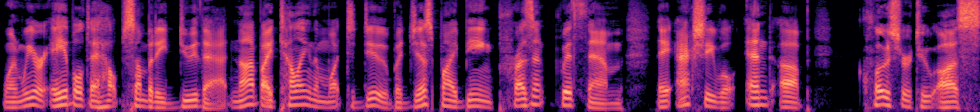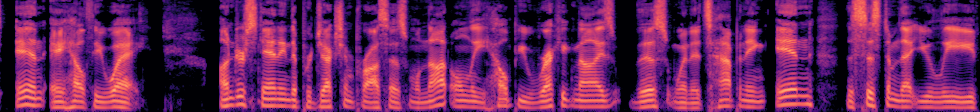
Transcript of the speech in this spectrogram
When we are able to help somebody do that, not by telling them what to do, but just by being present with them, they actually will end up closer to us in a healthy way. Understanding the projection process will not only help you recognize this when it's happening in the system that you lead,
